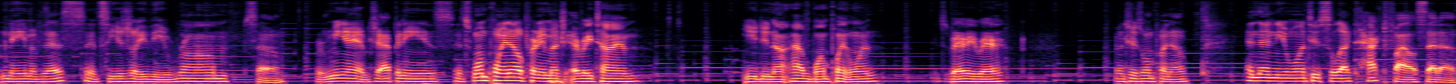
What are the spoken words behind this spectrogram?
name of this. It's usually the ROM. So for me, I have Japanese. It's 1.0 pretty much every time. You do not have 1.1. It's very rare. I'm gonna choose 1.0. And then you want to select hacked file setup.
